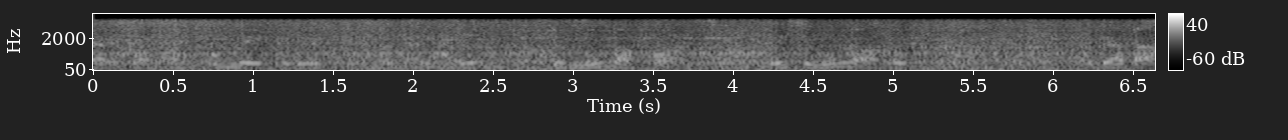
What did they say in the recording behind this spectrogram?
wäre dann ein Umweg gewesen, um den Nunder fahren. Weißt du, Nunder auf Werdach.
